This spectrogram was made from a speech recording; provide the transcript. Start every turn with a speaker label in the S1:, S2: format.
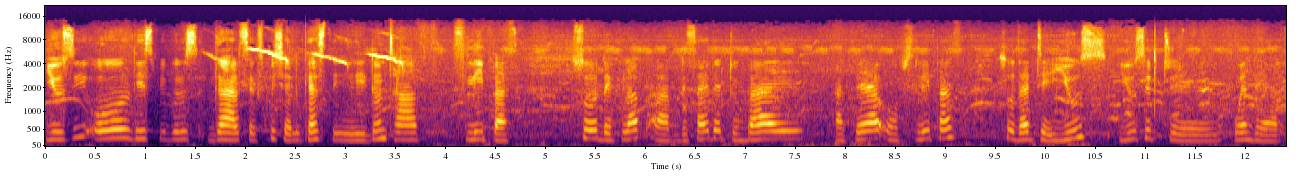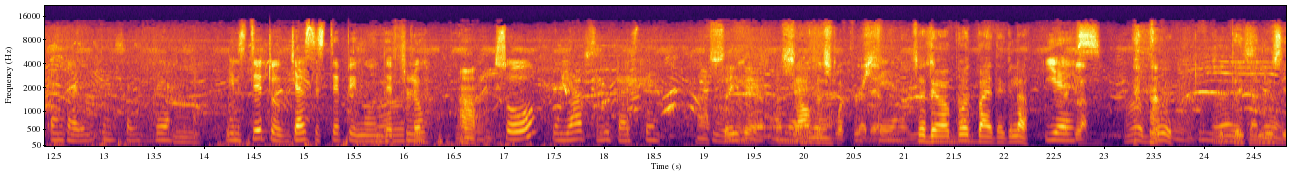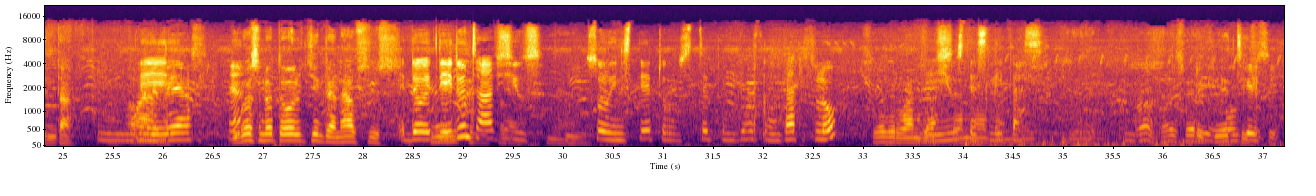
S1: You see, all these people's girls, especially girls, they don't have slippers. So the club have decided to buy a pair of slippers so that they use use it uh, when they are entering inside there instead of just stepping on the floor.
S2: Ah,
S1: So we have slippers there.
S2: I see that. I saw the slippers.
S1: there.
S3: So they were bought by the club.
S1: Yes.
S3: Oh, good.
S4: They can use in that.
S1: They,
S3: Because not all children have shoes.
S1: they, they don't have shoes. So instead of stepping just on that floor,
S3: So everyone
S1: they
S3: just
S1: use the
S3: stand up and-
S1: slippers.
S3: Oh, that's very creative.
